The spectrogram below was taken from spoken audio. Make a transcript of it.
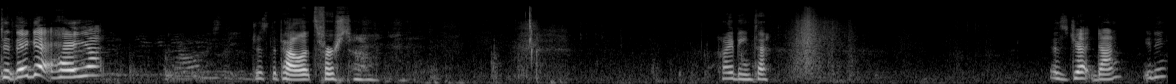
Did they get hay yet? Just the pellets first. Hi, Binta. Is Jet done eating?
